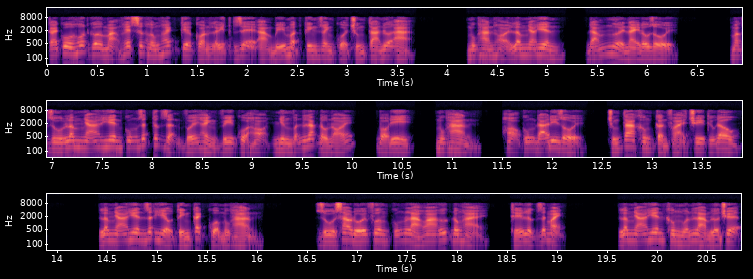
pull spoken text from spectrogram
cái cô hốt gơ mạng hết sức hống hách kia còn lấy dễ ảm bí mật kinh doanh của chúng ta nữa à? Mục hàn hỏi lâm nhã hiên, đám người này đâu rồi? Mặc dù lâm nhã hiên cũng rất tức giận với hành vi của họ nhưng vẫn lắc đầu nói, bỏ đi, mục hàn, họ cũng đã đi rồi, chúng ta không cần phải truy cứu đâu lâm nhã hiên rất hiểu tính cách của mục hàn. Dù sao đối phương cũng là hoa ước đông hải, thế lực rất mạnh. Lâm nhã hiên không muốn làm lớn chuyện.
